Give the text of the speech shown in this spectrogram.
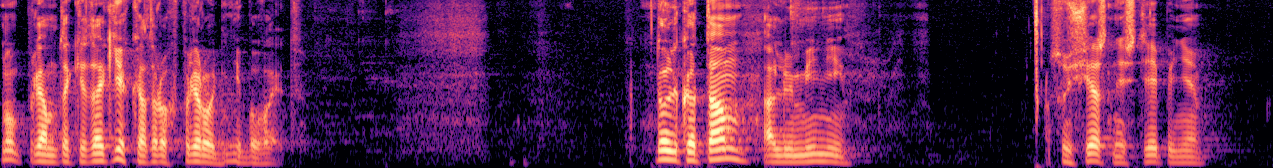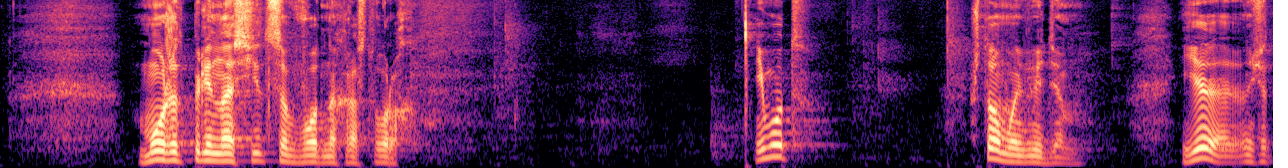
Ну, прям-таки таких, которых в природе не бывает. Только там алюминий в существенной степени – может приноситься в водных растворах. И вот что мы видим? Е, значит,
